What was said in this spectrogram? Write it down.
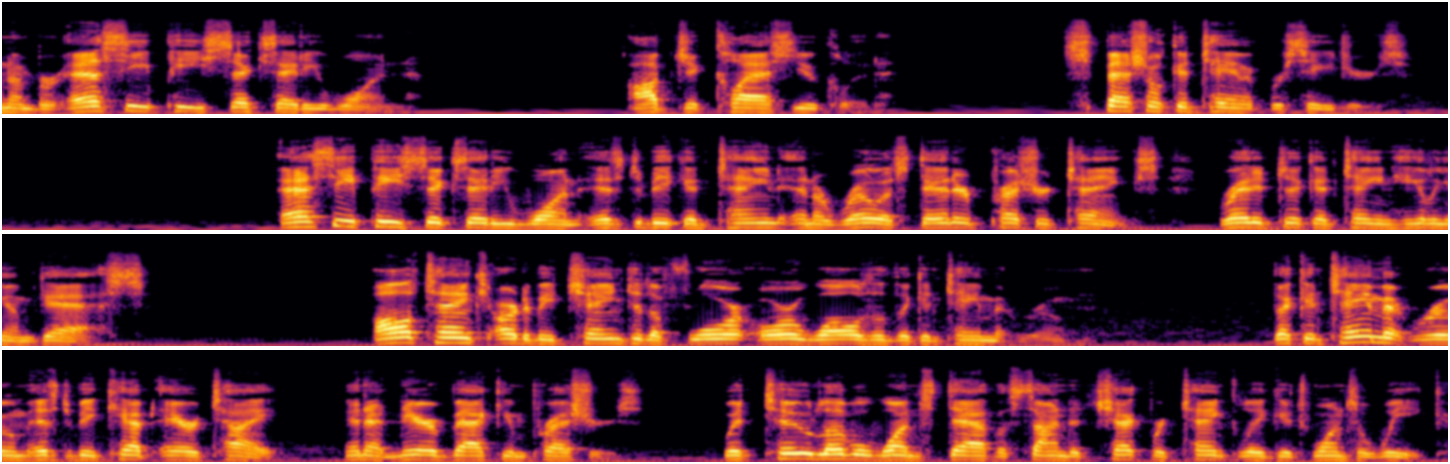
Number SCP-681 Object Class Euclid Special Containment Procedures SCP-681 is to be contained in a row of standard pressure tanks rated to contain helium gas. All tanks are to be chained to the floor or walls of the containment room. The containment room is to be kept airtight, and at near vacuum pressures, with two Level 1 staff assigned to check for tank leakage once a week.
